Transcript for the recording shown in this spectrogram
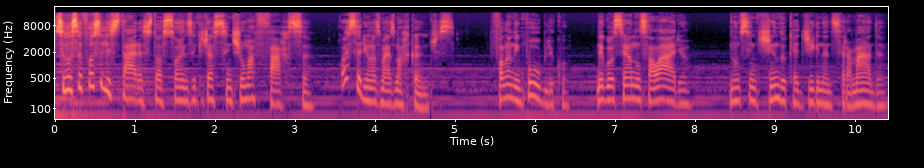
Se você fosse listar as situações em que já se sentiu uma farsa, quais seriam as mais marcantes? Falando em público? Negociando um salário? Não sentindo que é digna de ser amada?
